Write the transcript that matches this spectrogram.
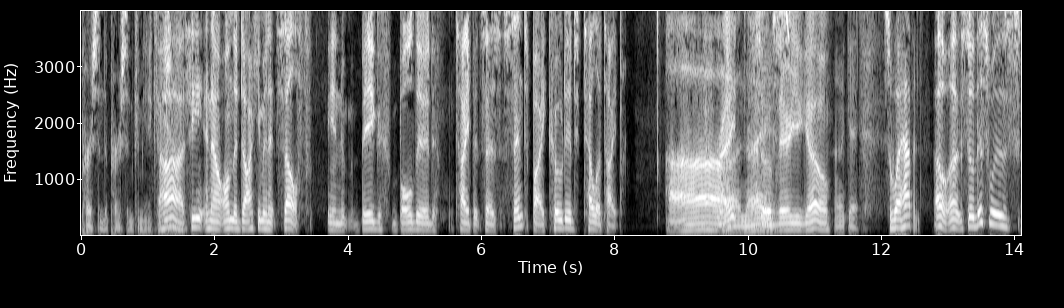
person to person communication. Ah, see, and now on the document itself, in big bolded type, it says sent by coded teletype. Ah, right? nice. So there you go. Okay. So what happened? Oh, uh, so this was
